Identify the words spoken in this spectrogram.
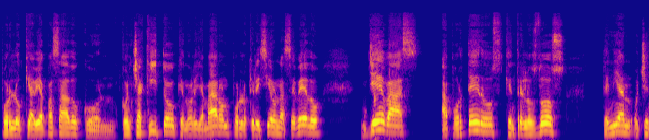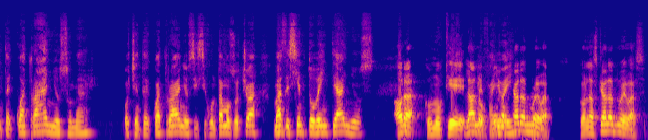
por lo que había pasado con, con Chaquito, que no le llamaron, por lo que le hicieron a Acevedo. Llevas a porteros que entre los dos tenían 84 años, Omar. 84 años, y si juntamos Ochoa, más de 120 años. Ahora, como que le falló con las caras nuevas, con las caras nuevas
